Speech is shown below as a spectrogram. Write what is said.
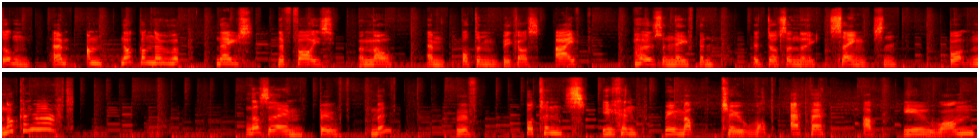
done. Um, I'm not gonna replace the voice remote and button because I personally think it doesn't make sense. But look at that! That's an improvement. With buttons, you can remap to whatever app you want.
